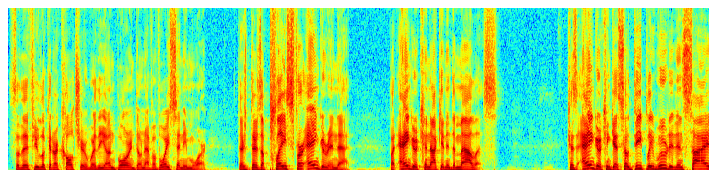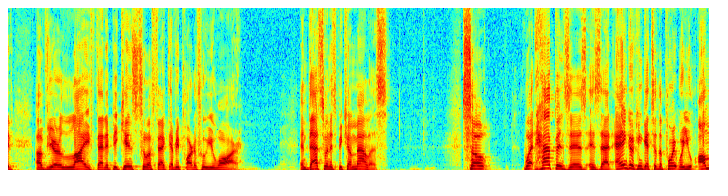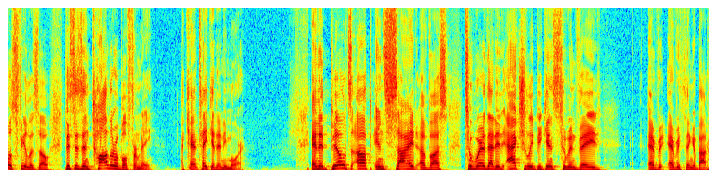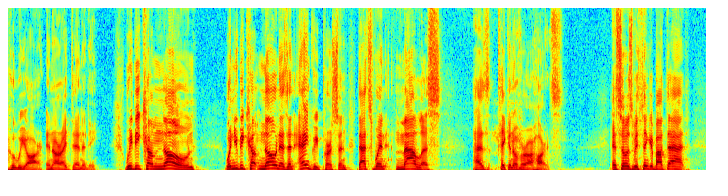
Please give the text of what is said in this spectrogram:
so that if you look at our culture where the unborn don't have a voice anymore, there's, there's a place for anger in that. But anger cannot get into malice. Because anger can get so deeply rooted inside of your life that it begins to affect every part of who you are. And that's when it's become malice. So what happens is, is that anger can get to the point where you almost feel as though this is intolerable for me. I can't take it anymore. And it builds up inside of us to where that it actually begins to invade every, everything about who we are and our identity. We become known. When you become known as an angry person, that's when malice has taken over our hearts. And so, as we think about that,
